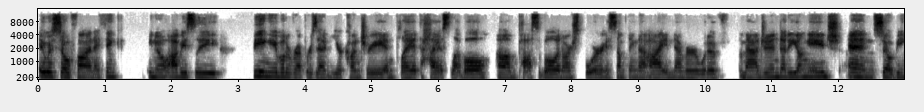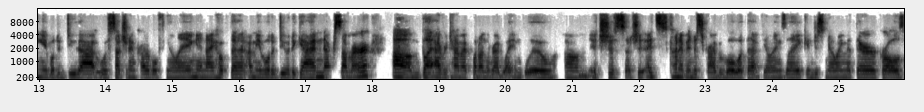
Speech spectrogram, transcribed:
it was so fun. I think you know obviously being able to represent your country and play at the highest level um, possible in our sport is something that I never would have imagined at a young age. And so being able to do that was such an incredible feeling. And I hope that I'm able to do it again next summer. Um, but every time I put on the red, white, and blue, um, it's just such a, it's kind of indescribable what that feeling's like. And just knowing that there are girls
